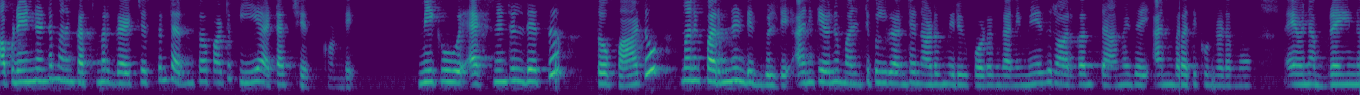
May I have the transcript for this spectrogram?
అప్పుడు ఏంటంటే మనం కస్టమర్ గైడ్ చేస్తుంటే టర్మ్‌తో పాటు పిఏ అటాచ్ చేసుకోండి. మీకు యాక్సిడెంటల్ డెత్తో పాటు మనకి పర్మనెంట్ డిజిబిలిటీ ఆయనకి ఏమైనా మల్టిపుల్గా అంటే నడుము విరిగిపోవడం కానీ మేజర్ ఆర్గాన్స్ డ్యామేజ్ అయ్యి ఆయన బతికి ఉండడము ఏమైనా బ్రెయిన్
